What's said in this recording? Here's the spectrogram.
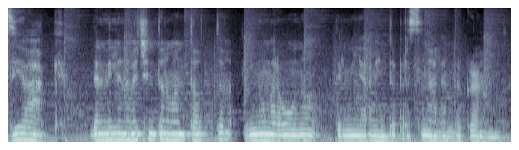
Zio Hack del 1998, il numero uno del miglioramento personale underground.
